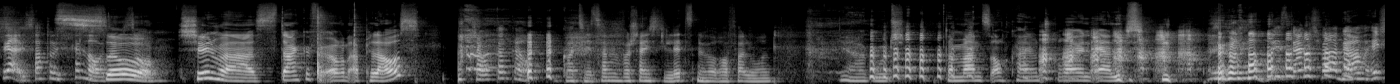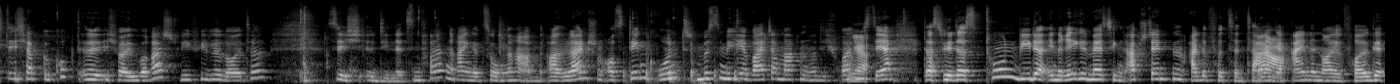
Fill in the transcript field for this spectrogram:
Ja, ich sag doch, ich kann laut. So, schön war's. Danke für euren Applaus. Ciao, Kakao. Oh Gott, jetzt haben wir wahrscheinlich die letzten Hörer verloren. Ja, gut. Dann waren es auch keine treuen, ehrlich. Nee, ist gar nicht wahr. Wir haben echt, ich habe geguckt, äh, ich war überrascht, wie viele Leute sich äh, die letzten Folgen reingezogen haben. Allein schon aus dem Grund müssen wir hier weitermachen und ich freue mich Ja. sehr, dass wir das tun, wieder in regelmäßigen Abständen, alle 14 Tage Genau. eine neue Folge.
